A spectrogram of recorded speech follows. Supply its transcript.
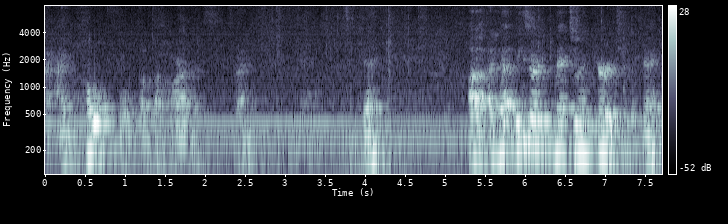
I'm hopeful of the harvest, right? Okay? Uh, and that, these are meant to encourage you, okay?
